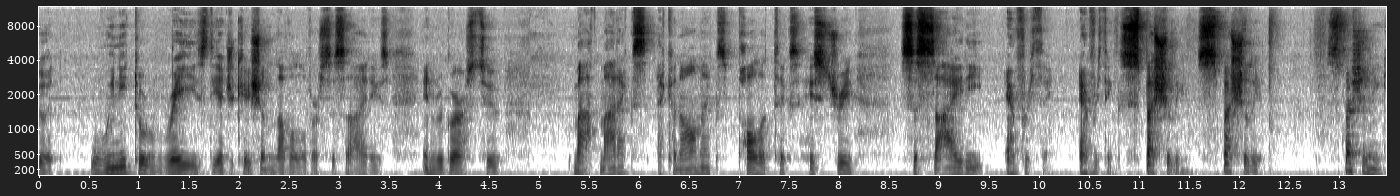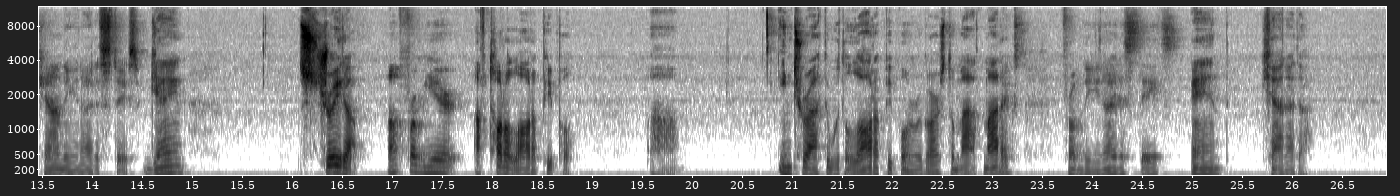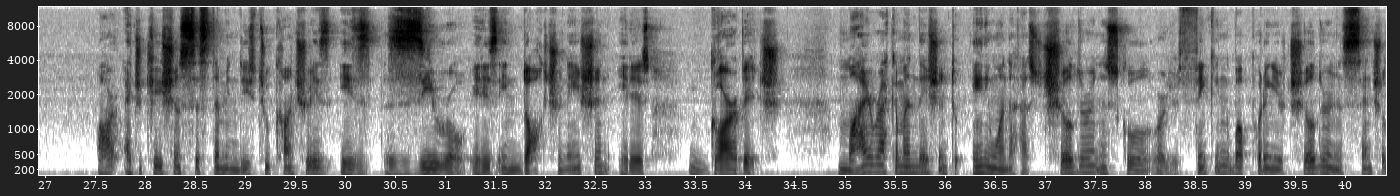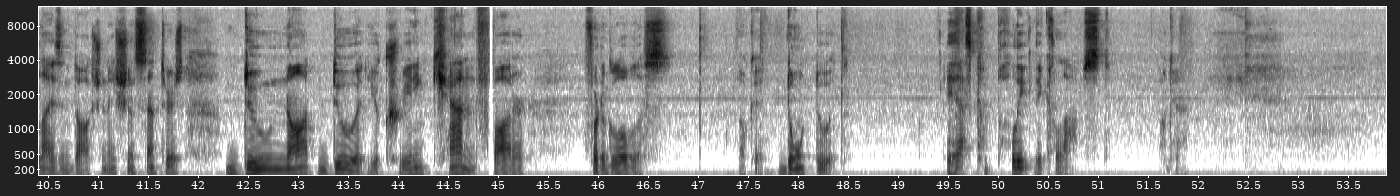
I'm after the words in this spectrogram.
good. We need to raise the education level of our societies in regards to mathematics economics politics history society everything everything. Especially especially especially in Canada United States. Gang straight up. I'm from here. I've taught a lot of people. Um, interacted with a lot of people in regards to mathematics from the United States and Canada our education system in these two countries is zero. It is indoctrination. It is garbage. My recommendation to anyone that has children in school or you're thinking about putting your children in centralized indoctrination centers do not do it. You're creating cannon fodder for the globalists. Okay don't do it. It has completely collapsed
